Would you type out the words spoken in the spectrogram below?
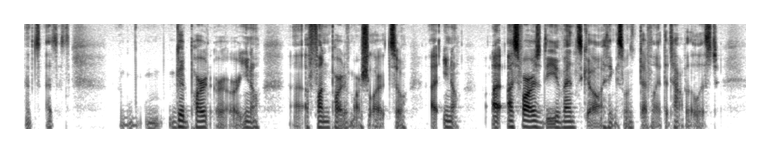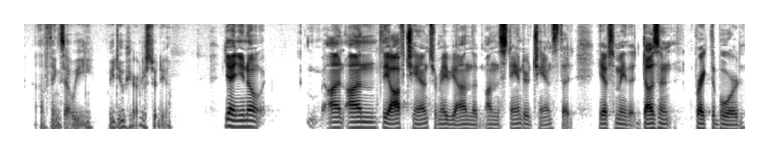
That's that's a good part, or, or you know, a fun part of martial arts. So uh, you know, uh, as far as the events go, I think this one's definitely at the top of the list of things that we we do here at our studio. Yeah, and you know, on on the off chance, or maybe on the on the standard chance that you have somebody that doesn't break the board,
